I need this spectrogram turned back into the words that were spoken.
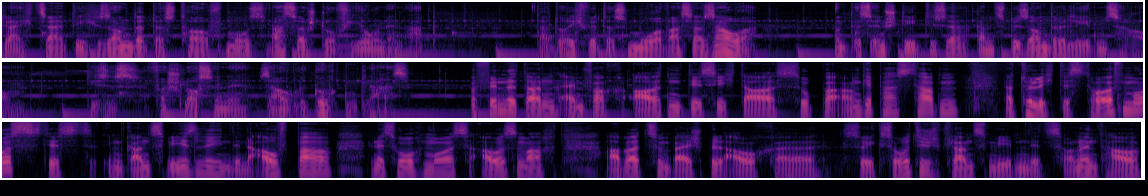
Gleichzeitig sondert das Torfmoos Wasserstoffionen ab. Dadurch wird das Moorwasser sauer und es entsteht dieser ganz besondere Lebensraum, dieses verschlossene, saure Gurkenglas. Man findet dann einfach Arten, die sich da super angepasst haben. Natürlich das Torfmoos, das im ganz Wesentlichen den Aufbau eines Hochmoors ausmacht, aber zum Beispiel auch äh, so exotische Pflanzen wie eben den Sonnentau,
